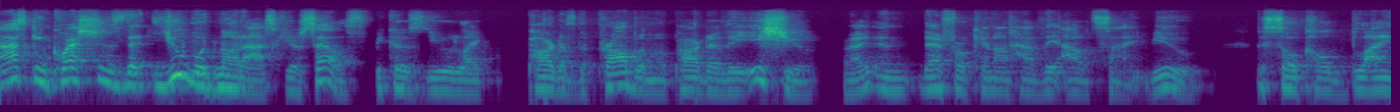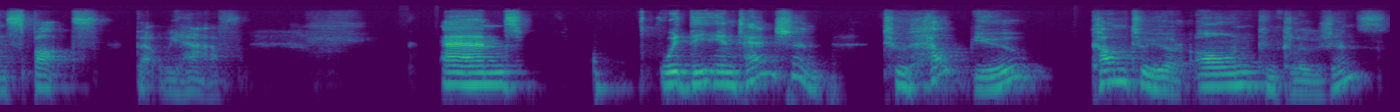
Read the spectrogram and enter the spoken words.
asking questions that you would not ask yourself because you like part of the problem or part of the issue, right? And therefore cannot have the outside view, the so called blind spots that we have. And with the intention to help you come to your own conclusions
